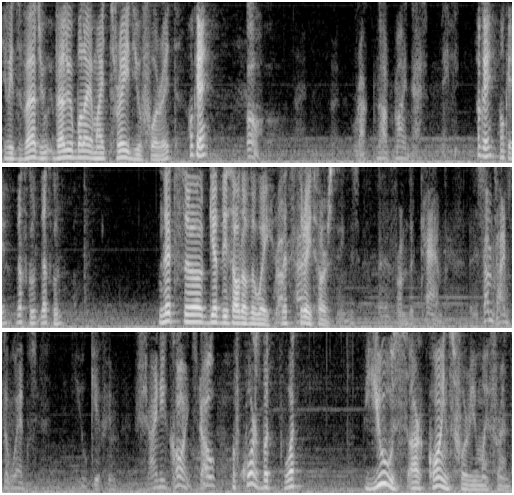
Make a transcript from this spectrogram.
If it's valu valuable, I might trade you for it. Okay, Oh, Rock, not mind that. Maybe. okay, okay. That's good, that's good. Let's uh, get this out of the way. Ruck Let's trade first. Things uh, from the camp. Uh, sometimes the webs. You give him shiny coins. No. Of course, but what use are coins for you, my friend?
